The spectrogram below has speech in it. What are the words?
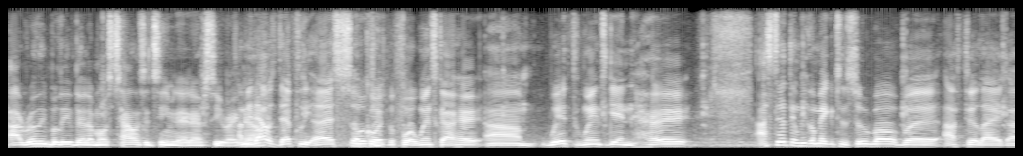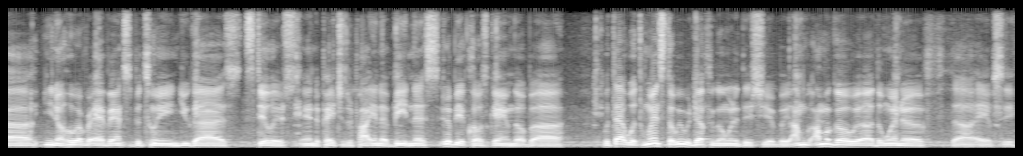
I really believe they're the most talented team in the NFC right now. I now. mean, that was definitely us, So of course, before Wentz got hurt. Um, with Wentz getting hurt, I still think we're gonna make it to the Super Bowl, but I feel like uh, you know whoever advances between you guys, Steelers, and the Patriots will probably end up beating us. It'll be a close game though, but uh, with that, with Wentz though, we were definitely gonna win it this year. But I'm, I'm gonna go with uh, the winner of the uh, AFC.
